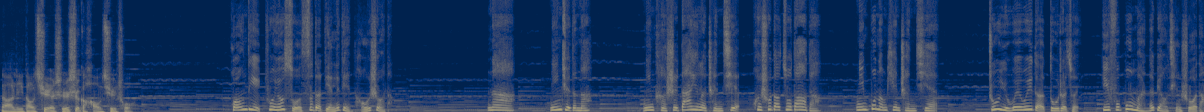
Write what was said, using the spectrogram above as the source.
那里倒确实是个好去处。皇帝若有所思的点了点头，说道：“那，您觉得呢？”您可是答应了臣妾会说到做到的，您不能骗臣妾。朱雨微微的嘟着嘴，一副不满的表情说道：“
